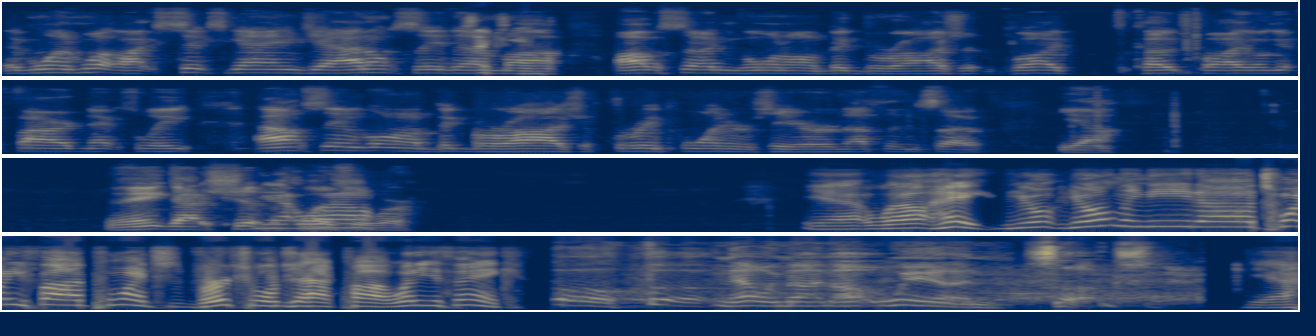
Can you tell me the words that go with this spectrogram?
They've won what, like six games? Yeah, I don't see them uh, all of a sudden going on a big barrage. Probably the coach probably gonna get fired next week. I don't see them going on a big barrage of three pointers here or nothing. So yeah, they ain't got shit Yeah, to play well, for. yeah, well, hey, you you only need uh 25 points virtual jackpot. What do you think? Oh fuck! Now we might not win. Sucks. Yeah.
